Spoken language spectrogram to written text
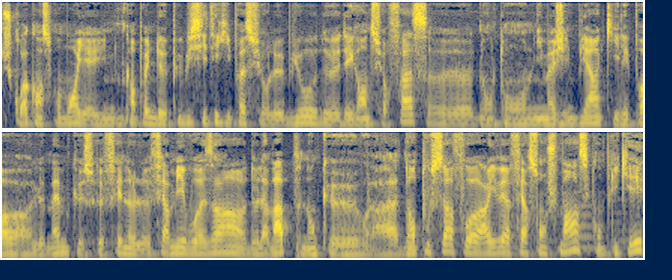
Je crois qu'en ce moment, il y a une campagne de publicité qui passe sur le bio des grandes surfaces, euh, dont on imagine bien qu'il n'est pas le même que ce que fait le fermier voisin de la MAP. Donc euh, voilà, dans tout ça, il faut arriver à faire son chemin, c'est compliqué.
